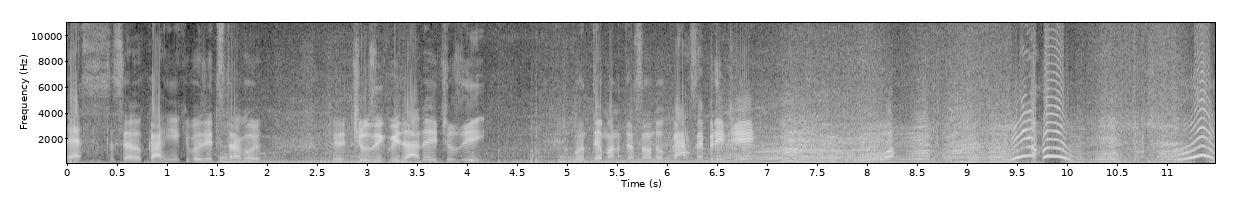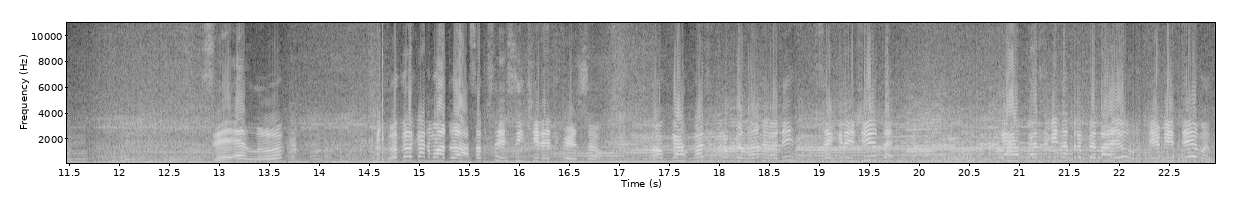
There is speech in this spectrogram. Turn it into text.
essa, o carrinho aqui, meu jeito estragou. Tiozinho, cuidado aí, tiozinho. Manter a manutenção do carro sempre em dia, hein? Você é louco. Vou colocar no modo lá, só pra vocês sentirem a diversão. Ó, um carro quase atropelando eu ali. Você acredita? O carro quase vindo atropelar eu, GMT, mano.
